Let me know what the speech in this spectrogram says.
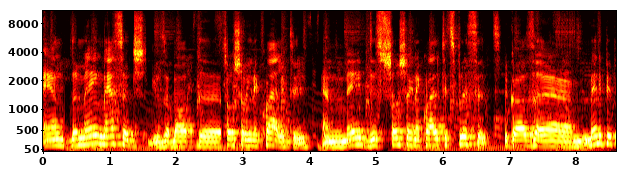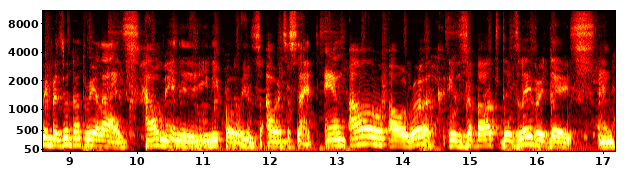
And the main message is about the social inequality and made this social inequality explicit because uh, many people in Brazil don't realize how many unequal is our society. And all our work is about the slavery days and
